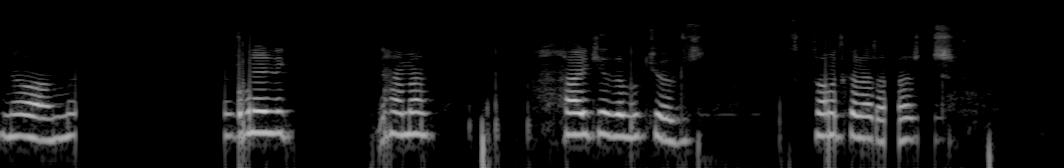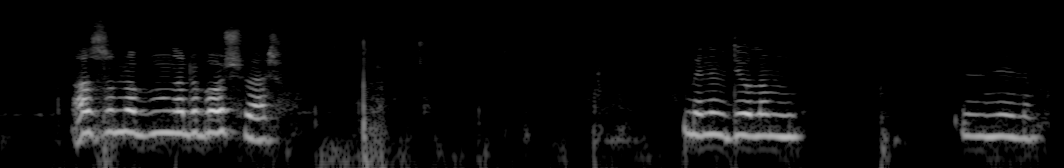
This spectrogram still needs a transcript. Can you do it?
ne varmış? Abonelik hemen herkese bakıyoruz. Samet Karataş. Aslında bunları boş ver. Benim videolarımı izleyelim.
